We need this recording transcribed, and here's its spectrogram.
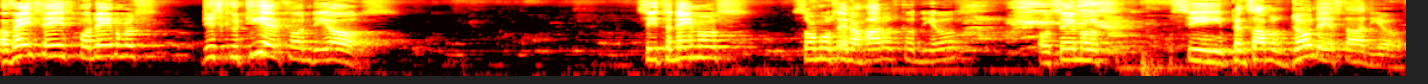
A veces podemos discutir con Dios. Si tenemos, somos enojados con Dios, o si pensamos, ¿dónde está Dios?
